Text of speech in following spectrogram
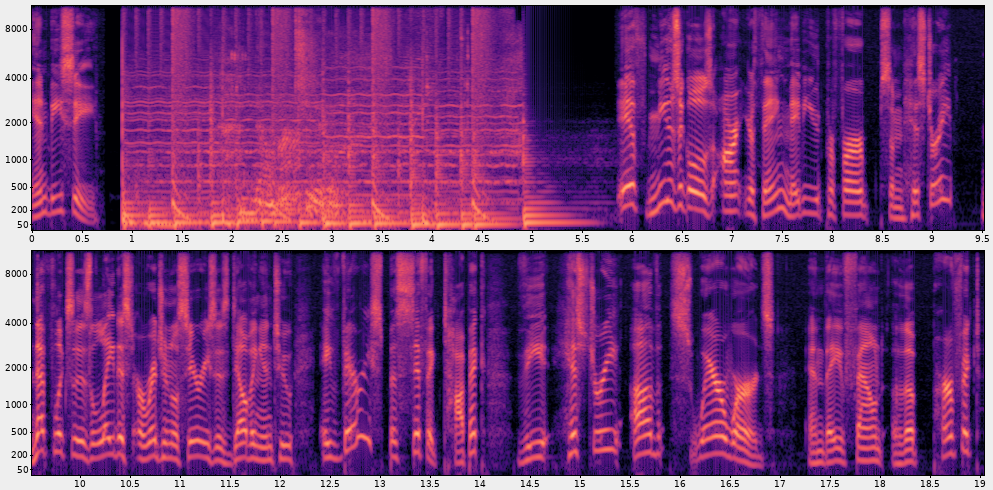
NBC. Number two. If musicals aren't your thing, maybe you'd prefer some history? Netflix's latest original series is delving into a very specific topic the history of swear words. And they've found the perfect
